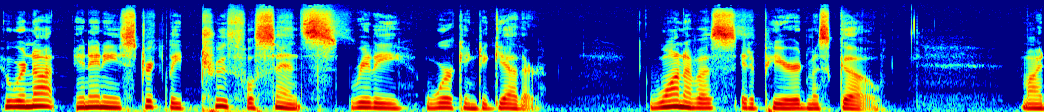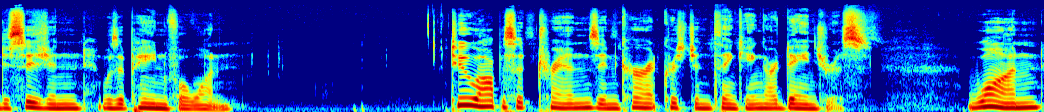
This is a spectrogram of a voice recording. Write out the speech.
who were not, in any strictly truthful sense, really working together. One of us, it appeared, must go. My decision was a painful one. Two opposite trends in current Christian thinking are dangerous. One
